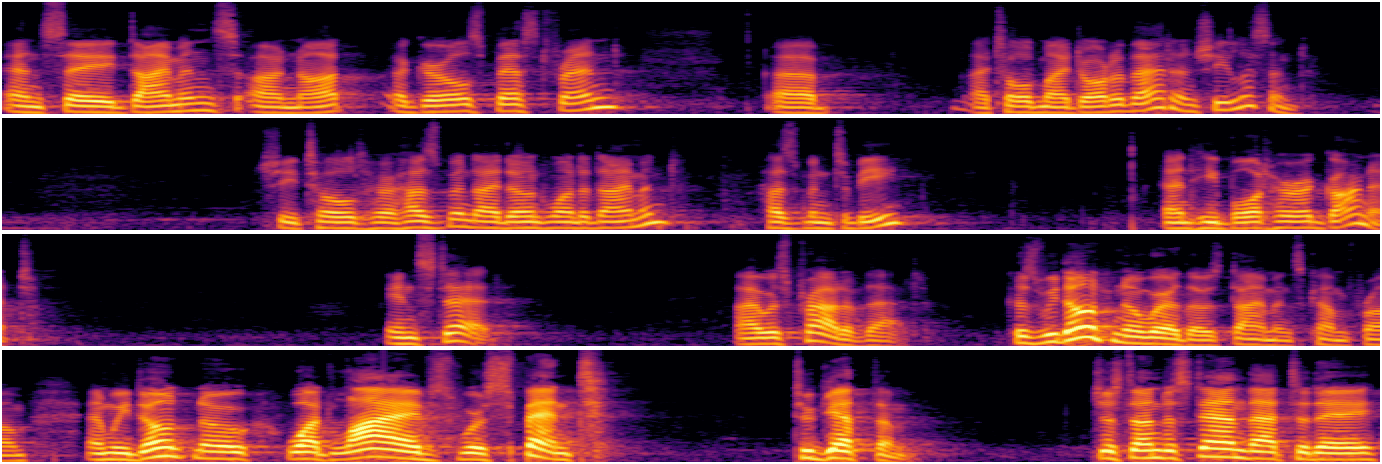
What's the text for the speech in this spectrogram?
and say diamonds are not a girl's best friend. Uh, I told my daughter that, and she listened. She told her husband, I don't want a diamond, husband to be, and he bought her a garnet instead. I was proud of that because we don't know where those diamonds come from, and we don't know what lives were spent to get them. Just understand that today,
